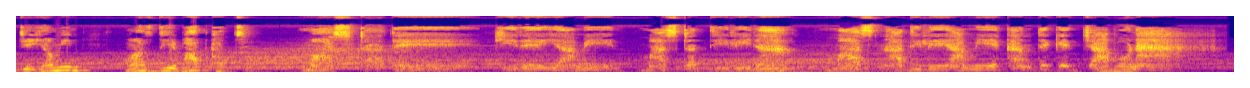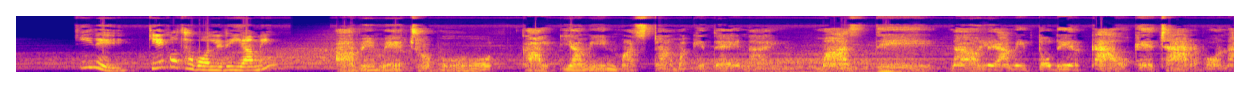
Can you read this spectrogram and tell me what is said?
যে ইয়ামিন মাছ দিয়ে ভাত খাচ্ছে। মাছটা দে কিরে ইয়ামিন? মাছটা দিলি না? মাছ না দিলে আমি এখান থেকে যাব না। কি রে? কে কথা বলে রে ইয়ামিন? আমি মেছো ভূত কাল ইয়ামিন মাছটা আমাকে দেয় নাই। মাছ দে না হলে আমি তোদের কাউকে ছাড়বো না।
